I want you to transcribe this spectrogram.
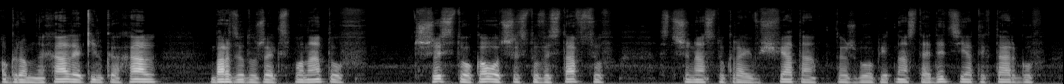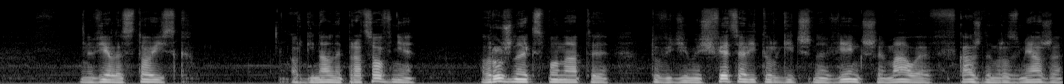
Ogromne hale, kilka hal, bardzo dużo eksponatów, 300, około 300 wystawców z 13 krajów świata. To już było 15 edycja tych targów. Wiele stoisk, oryginalne pracownie, różne eksponaty. Tu widzimy świece liturgiczne, większe, małe, w każdym rozmiarze.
